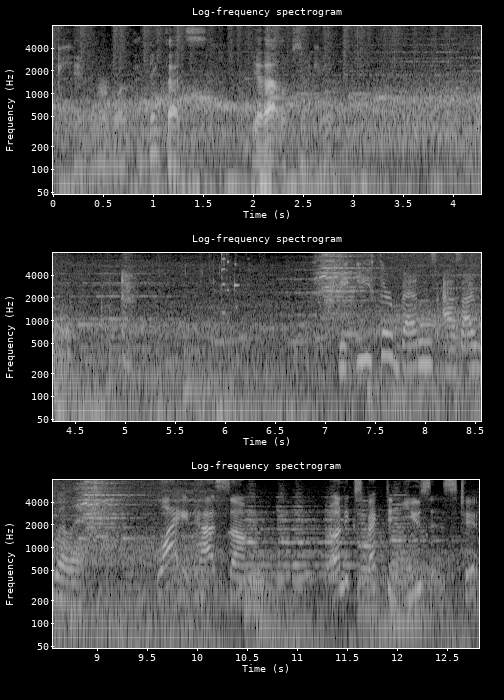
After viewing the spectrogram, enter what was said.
Okay, where was... I think that's... Yeah, that looks like it. The ether bends as I will it. Light has some unexpected uses, too.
